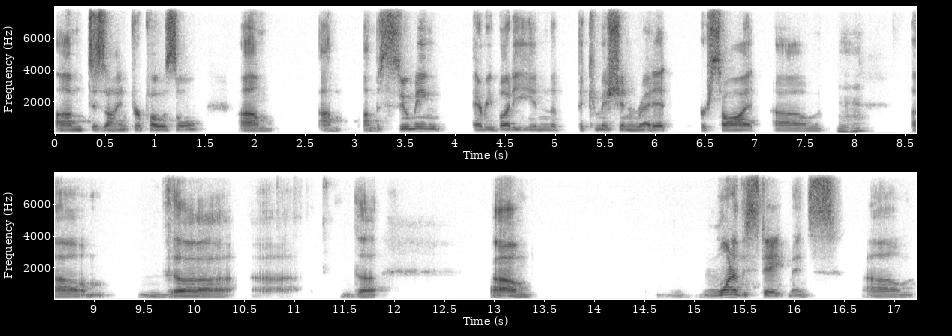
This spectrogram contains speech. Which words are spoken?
um, design proposal. Um, I'm, I'm assuming everybody in the, the commission read it or saw it. Um, Mhm. um, the uh, the um, one of the statements um,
